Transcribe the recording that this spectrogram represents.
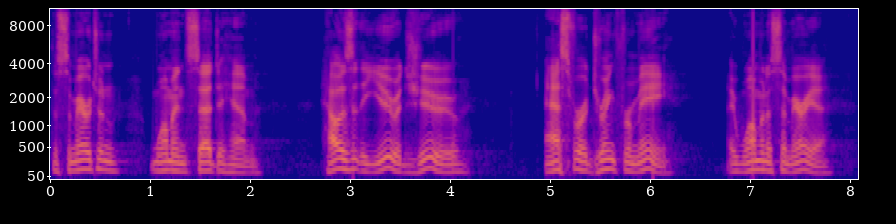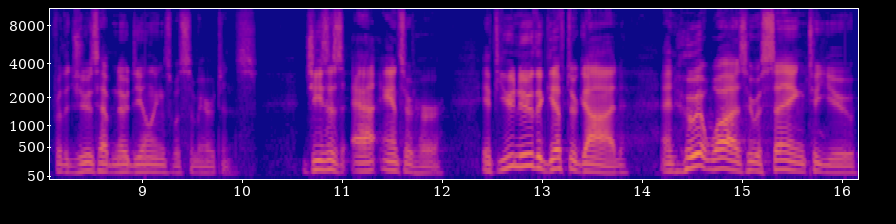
The Samaritan woman said to him, How is it that you, a Jew, ask for a drink from me, a woman of Samaria? For the Jews have no dealings with Samaritans. Jesus a- answered her, If you knew the gift of God and who it was who was saying to you,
